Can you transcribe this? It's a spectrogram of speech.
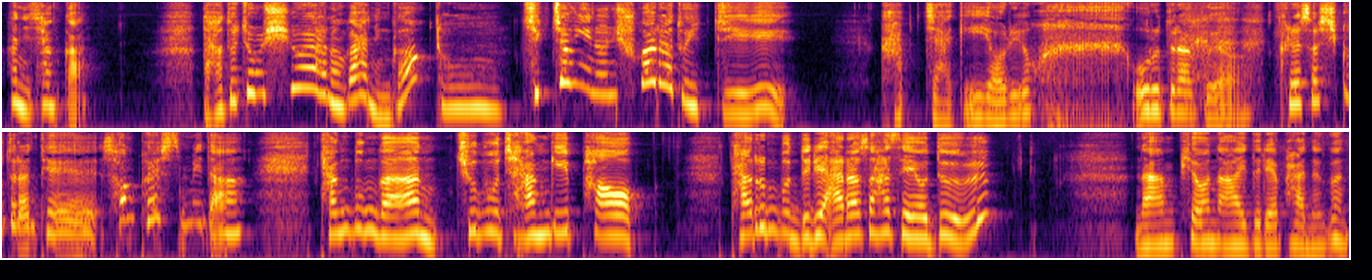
아니 잠깐. 나도 좀 쉬어야 하는 거 아닌가? 오. 어. 직장인은 휴가라도 있지. 갑자기 열이 확 오르더라고요. 그래서 식구들한테 선포했습니다. 당분간 주부 장기 파업. 다른 분들이 알아서 하세요들. 남편 아이들의 반응은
